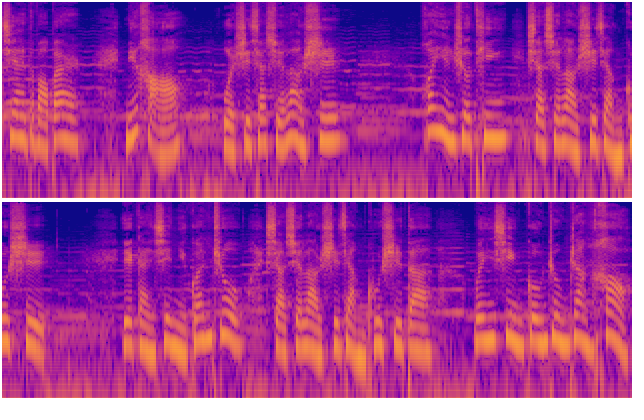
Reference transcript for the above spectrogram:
亲爱的宝贝儿，你好，我是小雪老师，欢迎收听小雪老师讲故事，也感谢你关注小雪老师讲故事的微信公众账号。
